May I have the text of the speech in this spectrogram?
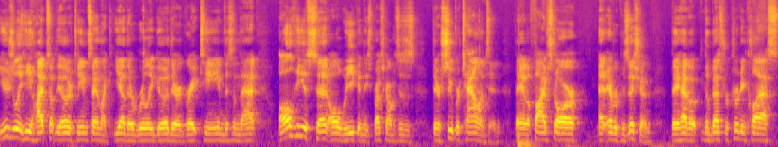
Usually he hypes up the other team, saying like, "Yeah, they're really good. They're a great team. This and that." All he has said all week in these press conferences is they're super talented. They have a five star at every position. They have a the best recruiting class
